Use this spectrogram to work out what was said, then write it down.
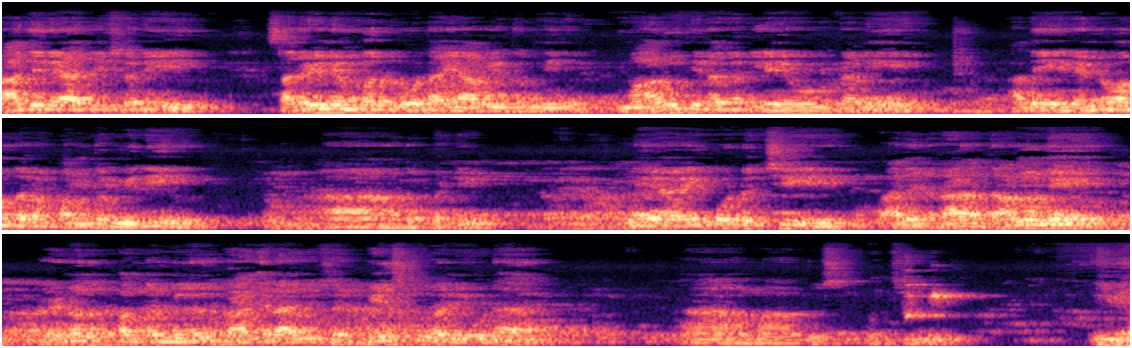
రాజరాజేశ్వరి సర్వే నెంబర్ నూట యాభై తొమ్మిది మారుతి నగర్ లేఅవుట్ అని అది రెండు వందల పంతొమ్మిది అదొకటి. హైకోర్టు వచ్చి అదే దానిలోనే రెండు వందల పంతొమ్మిదిలో రాజరాజేశ్వరి కేసు అని కూడా దృష్టికి వచ్చింది ఇది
